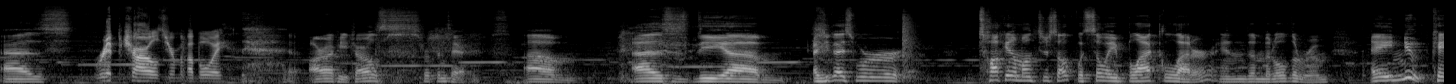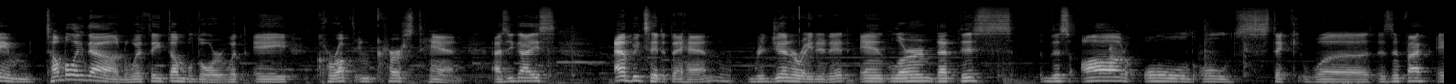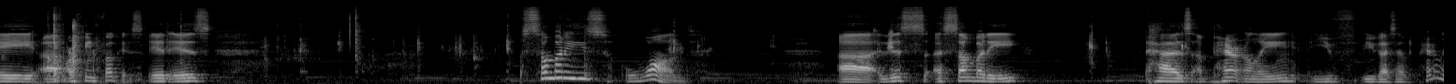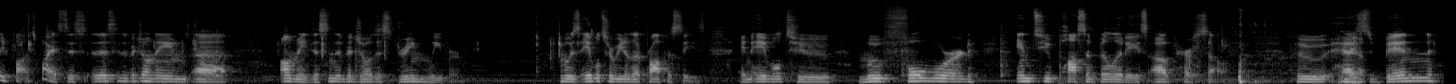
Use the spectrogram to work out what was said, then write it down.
As Rip Charles, you're my boy. R.I.P. Charles Rip and Tear. Um, as the um, as you guys were talking amongst yourself, with so a black ladder in the middle of the room, a newt came tumbling down with a Dumbledore with a corrupt and cursed hand. As you guys amputated the hand, regenerated it, and learned that this this odd old old stick was is in fact a uh, arcane focus. It is somebody's wand. Uh, this uh, somebody has apparently you've you guys have apparently fought twice. This this individual named uh, Omni, this individual, this Dreamweaver, who is able to read other prophecies and able to move forward into possibilities of herself, who has been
